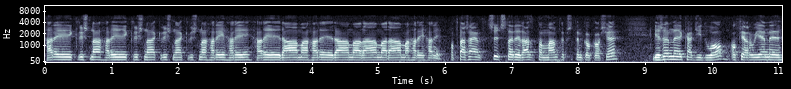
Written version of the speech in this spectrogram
Hare Krishna, Hare Krishna, Krishna Krishna, Hare Hare, Hare Rama, Hare Rama, Rama Rama, Hare Hare. Powtarzając trzy, cztery razy tą mantrę przy tym kokosie, bierzemy kadzidło, ofiarujemy,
